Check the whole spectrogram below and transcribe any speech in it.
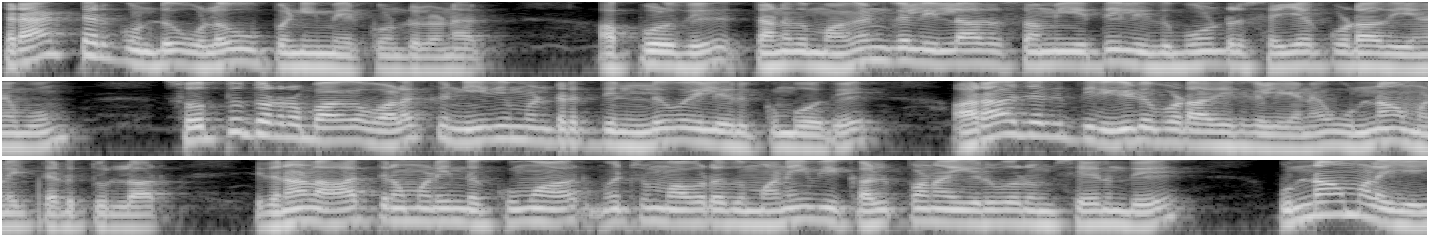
டிராக்டர் கொண்டு உளவு பணி மேற்கொண்டுள்ளனர். அப்பொழுது தனது மகன்கள் இல்லாத சமயத்தில் இதுபோன்று செய்யக்கூடாது எனவும் சொத்து தொடர்பாக வழக்கு நீதிமன்றத்தின் நிலுவையில் இருக்கும்போது அராஜகத்தில் ஈடுபடாதீர்கள் என உண்ணாமலை தடுத்துள்ளார். இதனால் ஆத்திரமடைந்த குமார் மற்றும் அவரது மனைவி கல்பனா இருவரும் சேர்ந்து உண்ணாமலையை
